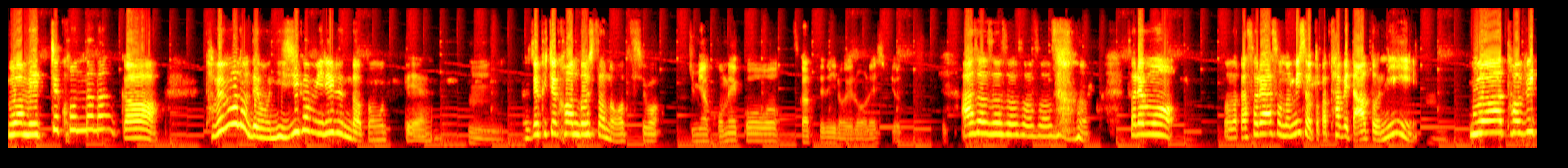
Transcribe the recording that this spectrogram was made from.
うわ、めっちゃこんななんか、食べ物でも虹が見れるんだと思って、うん。めちゃくちゃ感動したの、私は。君は米粉を使ってね、いろいろレシピを。あ、そうそうそうそうそうそう。それも、そうだからそれはその味噌とか食べた後に、うわー食べ、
